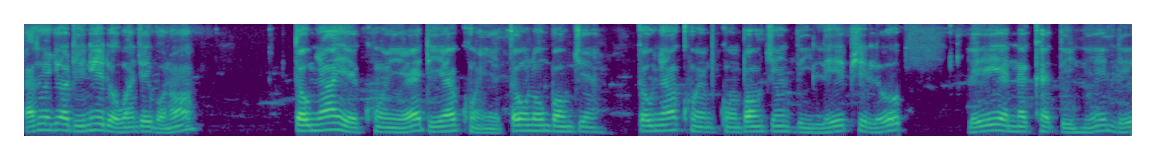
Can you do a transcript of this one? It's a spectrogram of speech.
ဒါဆိုရင်ကျွန်တော်ဒီနေ့တော့1ချိန်ပေါ့နော်3ညရယ်ခွင်ရယ်ဒီရခွင်ရယ်3လုံးပေါင်းခြင်းတုံညာခွင်ခွင်ပေါင်းခြင်းဒီ၄ဖြစ်လို့၄ရဲ့နှစ်ခတ်ဒီနှစ်၄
